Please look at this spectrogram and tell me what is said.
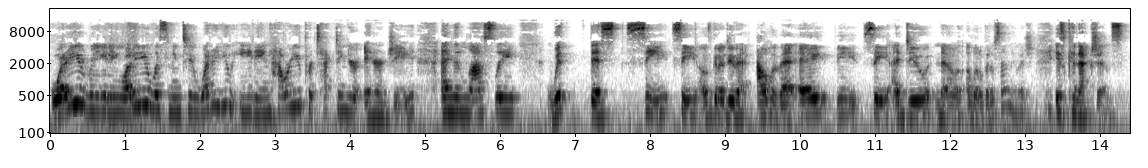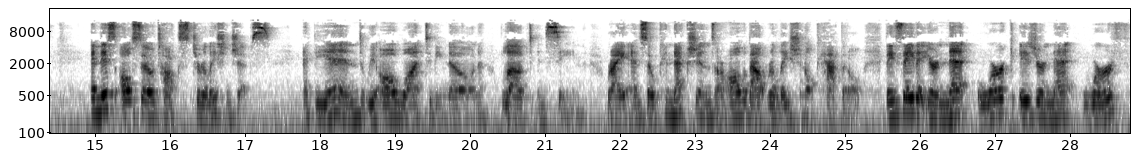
what are you reading? What are you listening to? What are you eating? How are you protecting your energy? And then lastly, with this C, C, I was gonna do the alphabet, A, B, C, I do know a little bit of sign language, is connections. And this also talks to relationships at the end, we all want to be known, loved, and seen, right? And so connections are all about relational capital. They say that your net work is your net worth.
